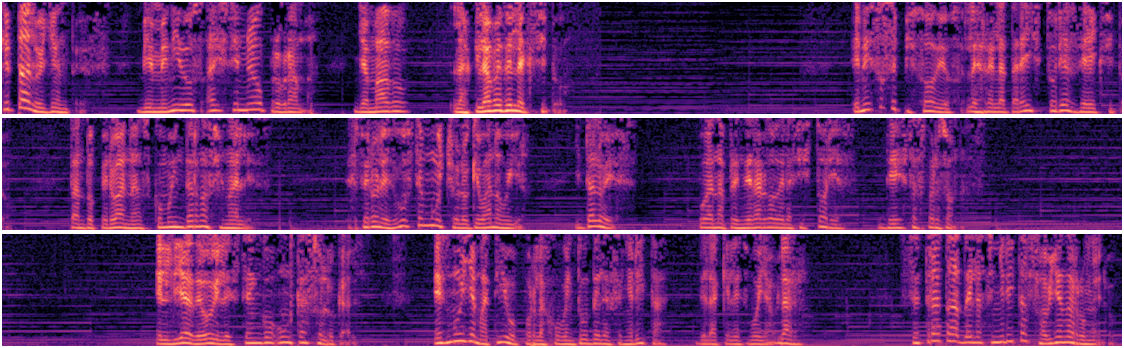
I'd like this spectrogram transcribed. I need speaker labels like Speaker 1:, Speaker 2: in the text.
Speaker 1: ¿Qué tal oyentes? Bienvenidos a este nuevo programa llamado La clave del éxito. En estos episodios les relataré historias de éxito, tanto peruanas como internacionales. Espero les guste mucho lo que van a oír y tal vez puedan aprender algo de las historias de estas personas. El día de hoy les tengo un caso local. Es muy llamativo por la juventud de la señorita de la que les voy a hablar. Se trata de la señorita Fabiana Romero,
